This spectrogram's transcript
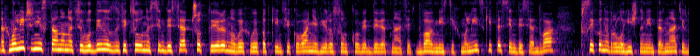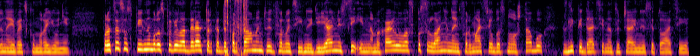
На Хмельниччині станом на цю годину зафіксовано 74 нових випадки інфікування вірусом COVID-19. Два в місті Хмельницький та 72 в психоневрологічному інтернаті в Дунаєвецькому районі. Про це Суспільному розповіла директорка департаменту інформаційної діяльності Інна Михайлова з посиланням на інформацію обласного штабу з ліквідації надзвичайної ситуації.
